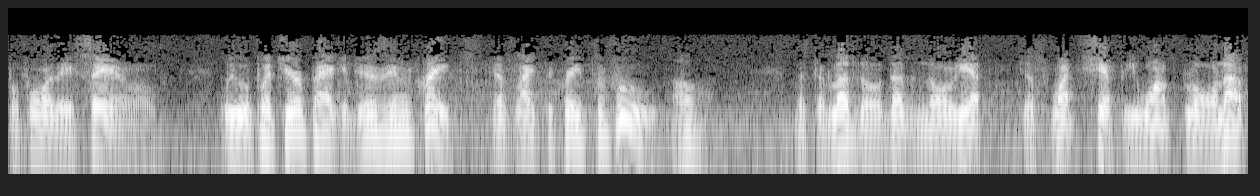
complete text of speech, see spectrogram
before they sail. We will put your packages in crates, just like the crates of food. Oh. Mr. Ludlow doesn't know yet just what ship he wants blown up.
